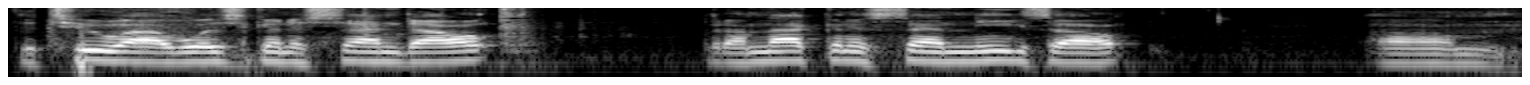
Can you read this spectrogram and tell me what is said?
the two I was going to send out, but I'm not going to send these out. Um,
